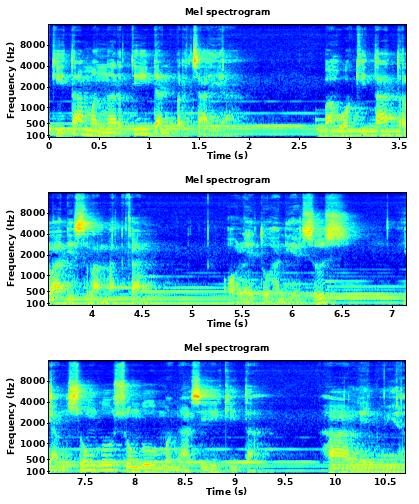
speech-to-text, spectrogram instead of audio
kita mengerti dan percaya bahwa kita telah diselamatkan oleh Tuhan Yesus yang sungguh-sungguh mengasihi kita. Haleluya!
